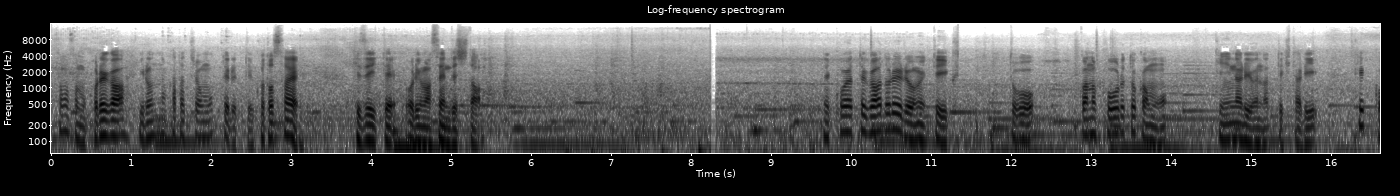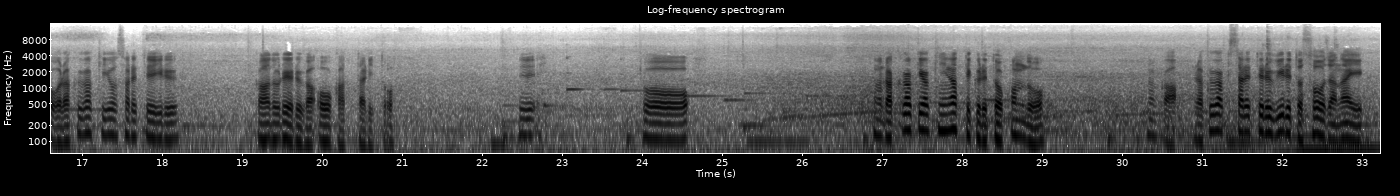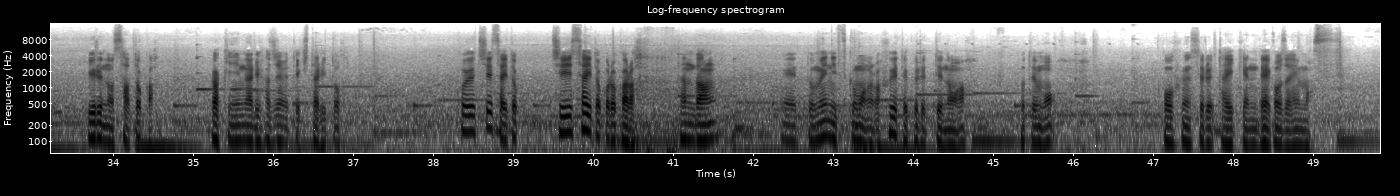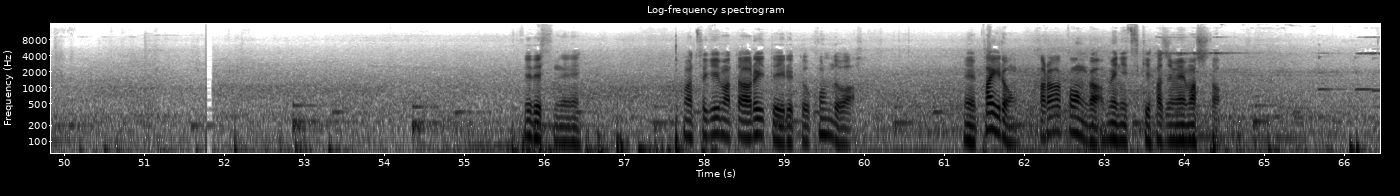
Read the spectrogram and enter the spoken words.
そもそもこれがいろんな形を持ってるっていうことさえ気づいておりませんでした。でこうやってガードレールを見ていくと他のポールとかも気になるようになってきたり結構落書きをされているガードレールが多かったりと。でとその落書きが気になってくると今度なんか落書きされてるビルとそうじゃないビルの差とかが気になり始めてきたりとこういう小さいと小さいところからだんだん、えーと、目につくものが増えてくるっていうのはとても興奮する体験でございます。でですね、まあ、次また歩いていると今度は、えー、パイロンカラーコーンが目につき始めました。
